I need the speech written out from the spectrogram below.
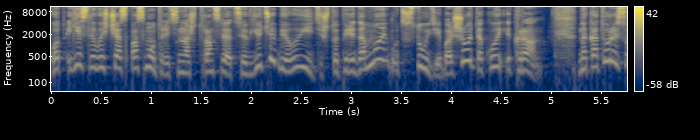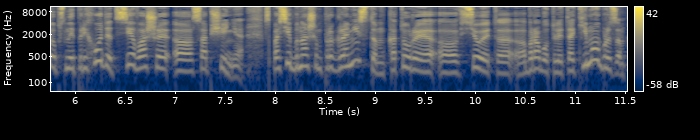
Вот если вы сейчас посмотрите нашу трансляцию в YouTube, вы увидите, что передо мной вот в студии большой такой экран, на который, собственно, и приходят все ваши э, сообщения. Спасибо нашим программистам, которые э, все это обработали таким образом,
